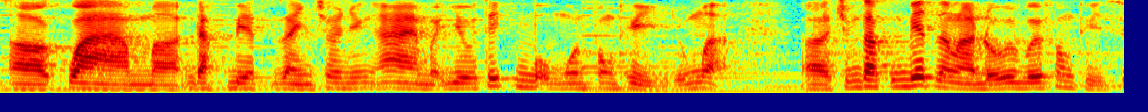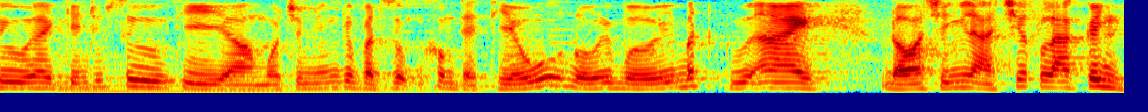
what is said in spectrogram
uh, quà mà đặc biệt dành cho những ai mà yêu thích bộ môn phong thủy đúng không ạ? Uh, chúng ta cũng biết rằng là đối với phong thủy sư hay kiến trúc sư thì uh, một trong những cái vật dụng không thể thiếu đối với bất cứ ai đó chính là chiếc la kinh.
